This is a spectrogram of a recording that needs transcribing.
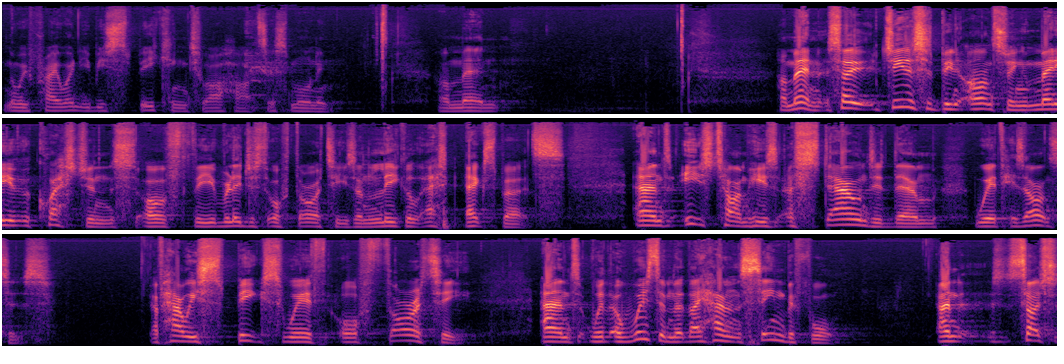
And we pray, won't you be speaking to our hearts this morning? Amen. Amen. So Jesus has been answering many of the questions of the religious authorities and legal ex- experts, and each time he's astounded them with his answers of how he speaks with authority and with a wisdom that they hadn't seen before. And such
